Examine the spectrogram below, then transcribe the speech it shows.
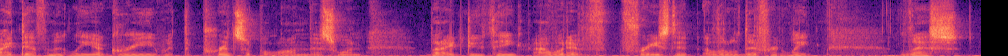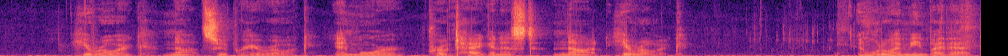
I definitely agree with the principle on this one, but I do think I would have phrased it a little differently. Less heroic, not superheroic, and more protagonist, not heroic. And what do I mean by that?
